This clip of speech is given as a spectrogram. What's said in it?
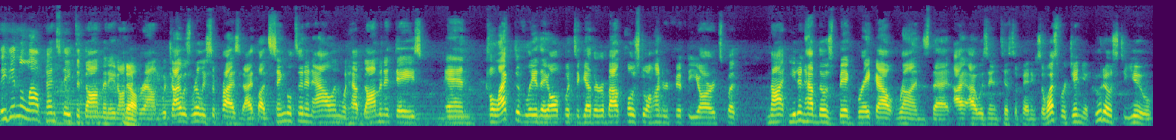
They didn't allow Penn State to dominate on the ground, which I was really surprised at. I thought Singleton and Allen would have dominant days, and collectively they all put together about close to 150 yards, but not you didn't have those big breakout runs that I, I was anticipating. So West Virginia, kudos to you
